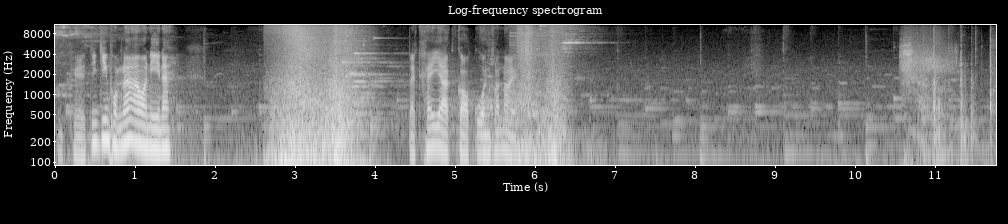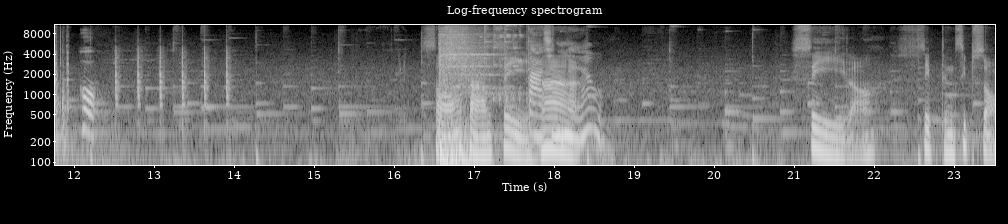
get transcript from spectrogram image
โอเค จริง ๆ ผมน่าเอาอันนี้นะ แต่แค่อยากก่อกวนเขาหน่อยหกสองสามสี่ตาห้าฉันแล้ว สี่เหรอสิบถึงสิบสอ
